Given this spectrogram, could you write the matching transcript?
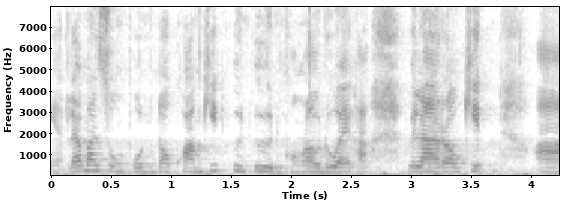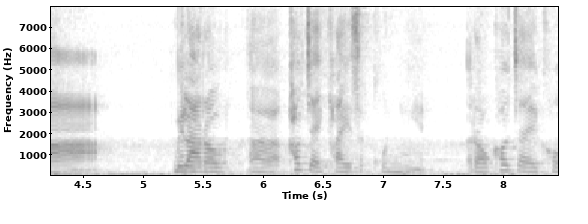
เงี้ยแล้วมันส่งผลต่อความคิดอื่นๆของเราด้วยค่ะ เวลาเราคิดเวลาเราเข้าใจใครสักคนหนึ่งเนี่ยเราเข้าใจเขา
